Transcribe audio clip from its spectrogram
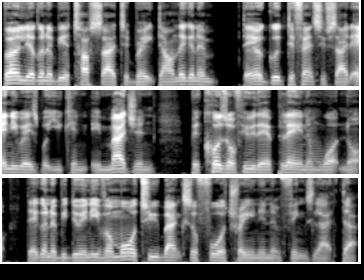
Burnley are going to be a tough side to break down. They're going to they're a good defensive side anyways, but you can imagine because of who they're playing and whatnot, they're going to be doing even more two banks of four training and things like that.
